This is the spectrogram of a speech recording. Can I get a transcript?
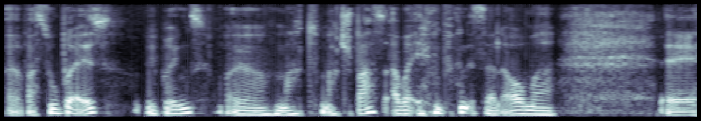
Äh, was super ist übrigens, äh, macht macht Spaß, aber irgendwann ist halt auch mal äh,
